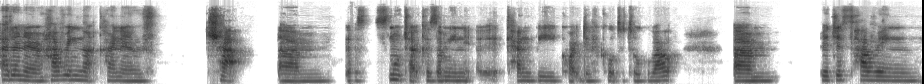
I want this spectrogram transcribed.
I don't know, having that kind of chat, um, a small chat, because I mean, it can be quite difficult to talk about, um, but just having,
